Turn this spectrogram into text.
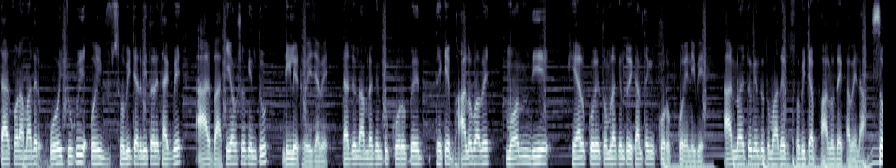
তারপর আমাদের ওইটুকুই ওই ছবিটার ভিতরে থাকবে আর বাকি অংশ কিন্তু ডিলেট হয়ে যাবে। তার জন্য আমরা কিন্তু কোরপে থেকে ভালোভাবে মন দিয়ে খেয়াল করে তোমরা কিন্তু এখান থেকে কোরপ করে নিবে। আর নয়তো কিন্তু তোমাদের ছবিটা ভালো দেখাবে না। সো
